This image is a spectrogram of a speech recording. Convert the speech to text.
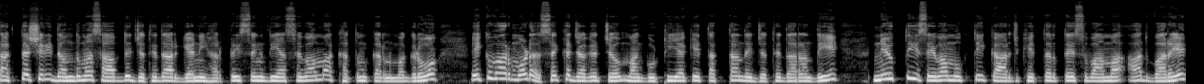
ਤਖਤ ਸ੍ਰੀ ਦਮਦਮਾ ਸਾਹਿਬ ਦੇ ਜਥੇਦਾਰ ਗਿਆਨੀ ਹਰਪ੍ਰੀਤ ਸਿੰਘ ਦੀਆਂ ਸੇਵਾਵਾਂ ਖਤਮ ਕਰਨ ਮਗਰੋਂ ਇੱਕ ਵਾਰ ਮੁੜ ਸਿੱਖ ਜਗਤ 'ਚ ਮੰਗ ਉੱਠੀ ਹੈ ਕਿ ਤਖਤਾਂ ਦੇ ਜਥੇਦਾਰਾਂ ਦੀ ਨਿਯੁਕਤੀ, ਸੇਵਾ ਮੁਕਤੀ ਕਾਰਜ ਖੇਤਰ ਤੇ ਸੇਵਾਵਾਂ ਆਦਿ ਬਾਰੇ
